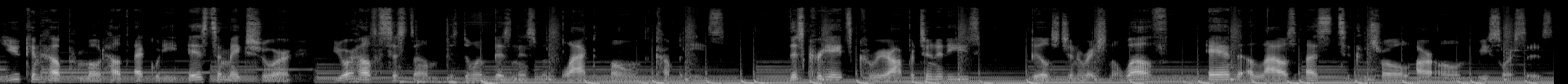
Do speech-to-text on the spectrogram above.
you can help promote health equity is to make sure your health system is doing business with Black owned companies. This creates career opportunities, builds generational wealth, and allows us to control our own resources.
